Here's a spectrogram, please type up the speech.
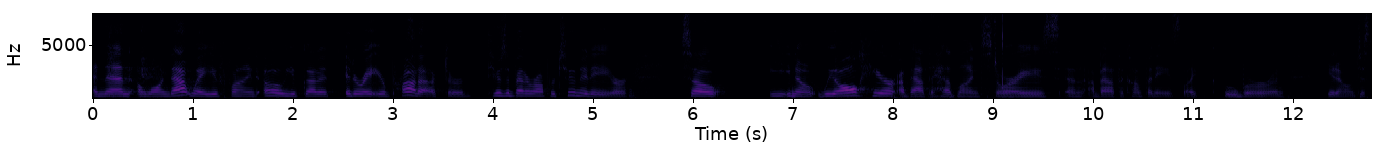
And then along that way, you find, oh, you've got to iterate your product, or here's a better opportunity, or so. You know, we all hear about the headline stories and about the companies like Uber, and you know, just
